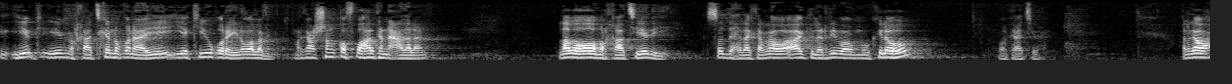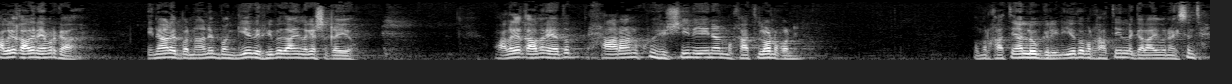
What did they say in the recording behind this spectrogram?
iyo kii markhaati ka noqonayay iyo kii u qorayla waa la mid markaa shan qof baa halkan nacdalan laba waa markhaatiyadii. Saddexda kalena waa akila riba mukilahu waa katiba halkaa laga qaadanaya markaa inaanay banaanin bangiyada ribada in laga shaqeeyo. Waxaa laga qaadanaya dad xaaraan ku heshiinaya inaan markhaati loo noqonin. Oo markhaati aan loo gelin iyadoo markhaati in la gala ay wanaagsan tahay.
